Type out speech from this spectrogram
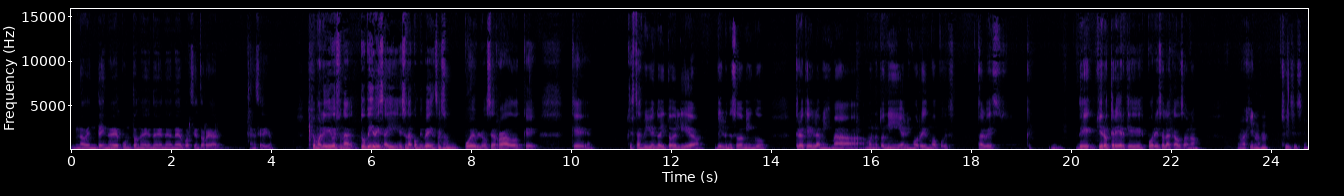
99.9999% real. En serio. Como le digo, es una, tú vives ahí, es una convivencia, es un pueblo cerrado que, que, que estás viviendo ahí todo el día, de lunes a domingo. Creo que la misma monotonía, el mismo ritmo, pues tal vez de, quiero creer que es por eso la causa, ¿no? Me imagino. Sí, sí, sí.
